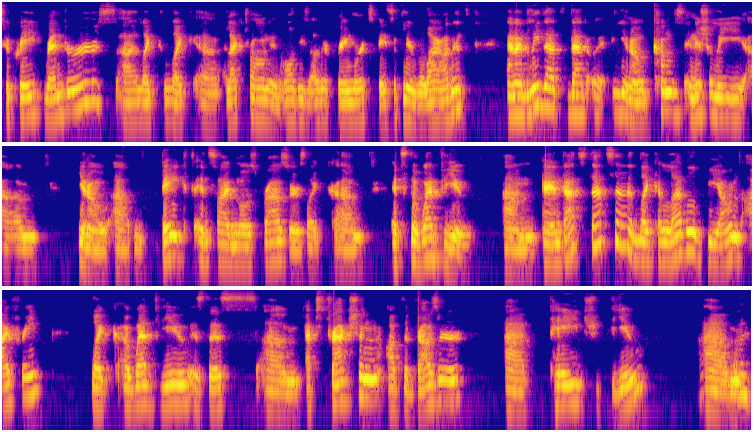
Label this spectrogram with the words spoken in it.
to create renderers uh, like like uh, Electron and all these other frameworks basically rely on it. And I believe that that uh, you know comes initially um, you know baked inside most browsers. Like it's the web view, um, and that's that's a like a level beyond iframe like a web view is this um, abstraction of the browser uh, page view. Um, I'm,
